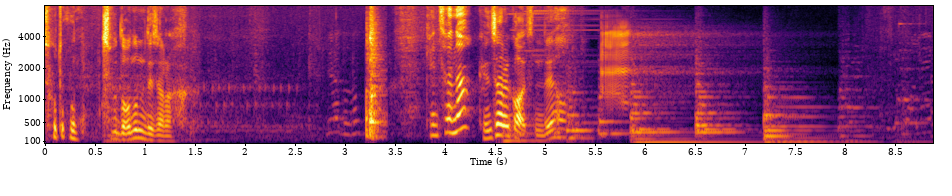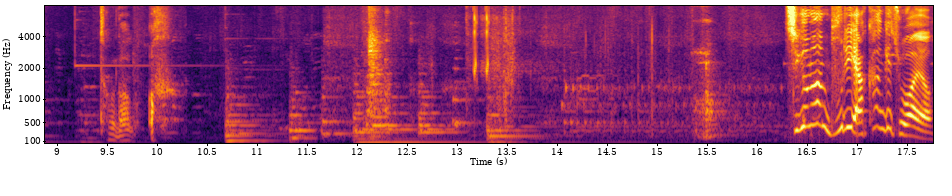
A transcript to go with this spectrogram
소독은 집에 넣어놓으면 되잖아 괜찮아? 괜찮을 것 같은데 요? 잠깐 나 지금은 불이 약한 게 좋아요.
